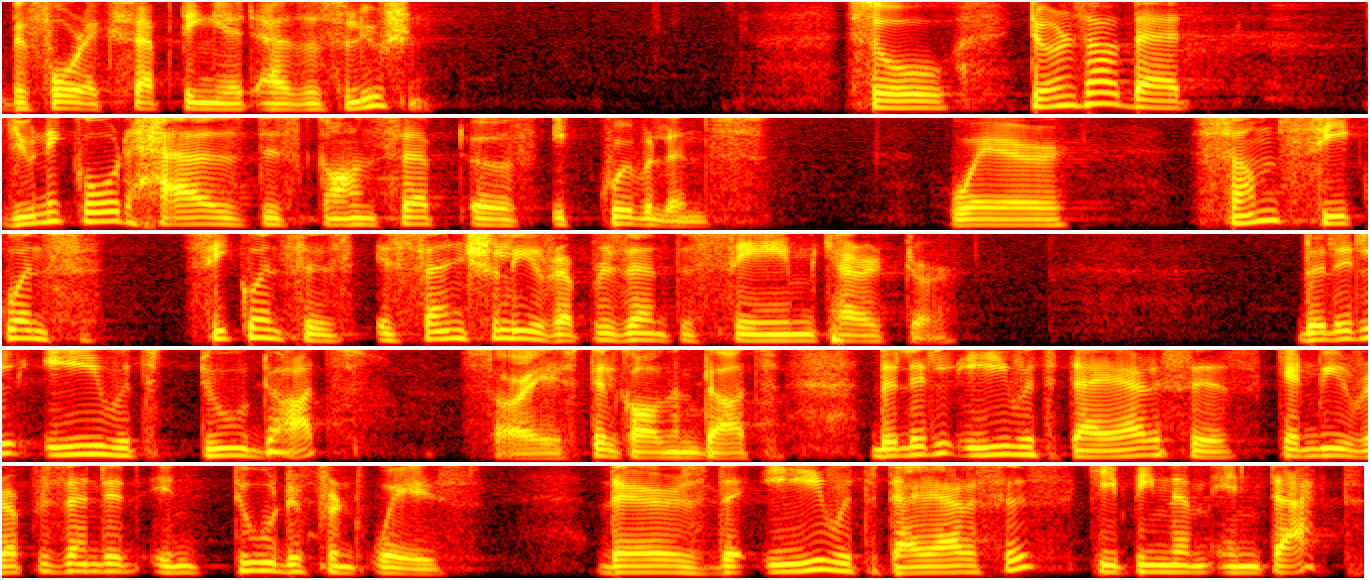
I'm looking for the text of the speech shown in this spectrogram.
before accepting it as a solution. So turns out that Unicode has this concept of equivalence, where some sequence sequences essentially represent the same character. The little e with two dots, sorry, I still call them dots, the little e with diaeresis can be represented in two different ways. There's the e with diaeresis, keeping them intact,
